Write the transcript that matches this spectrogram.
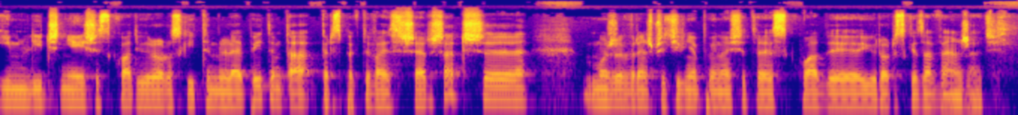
im liczniejszy skład jurorski, tym lepiej, tym ta perspektywa jest szersza, czy może wręcz przeciwnie, powinno się te składy jurorskie zawężać?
